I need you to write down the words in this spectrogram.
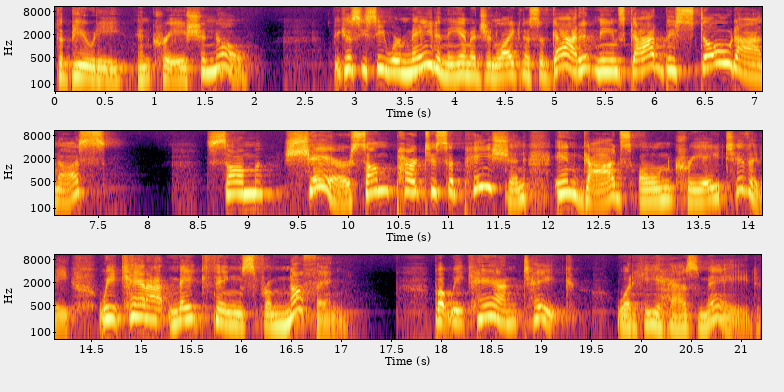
the beauty in creation, no. Because you see, we're made in the image and likeness of God. It means God bestowed on us some share, some participation in God's own creativity. We cannot make things from nothing, but we can take what He has made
